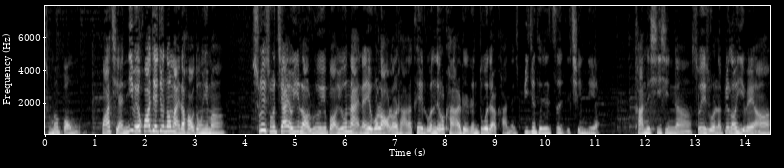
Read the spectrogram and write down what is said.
什么保姆，花钱，你以为花钱就能买到好东西吗？所以说，家有一老，如有一宝，有奶奶，有个姥姥啥的，可以轮流看，而且人多点看的，毕竟他是自己的亲戚，看的细心呢。所以说呢，别老以为啊，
